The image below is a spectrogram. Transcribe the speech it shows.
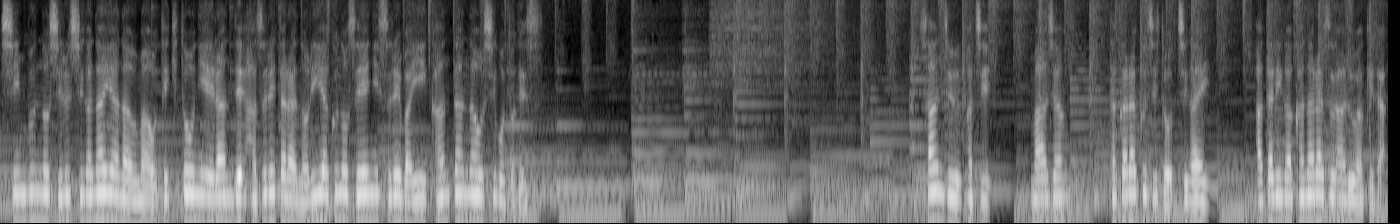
新聞の印がない穴馬を適当に選んで外れたら乗り役のせいにすればいい簡単なお仕事です。38、麻雀、宝くじと違い、当たりが必ずあるわけだ。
